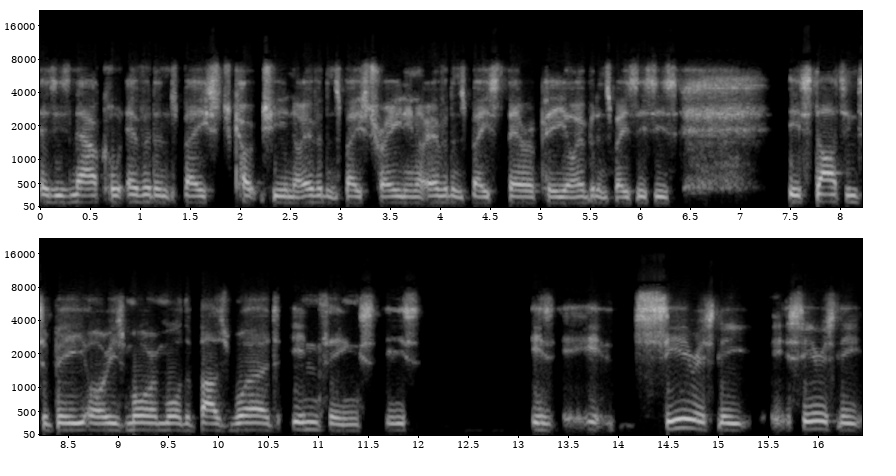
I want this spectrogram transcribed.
as is now called evidence based coaching or evidence based training or evidence based therapy or evidence based this is is starting to be or is more and more the buzzword in things is is it seriously it seriously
